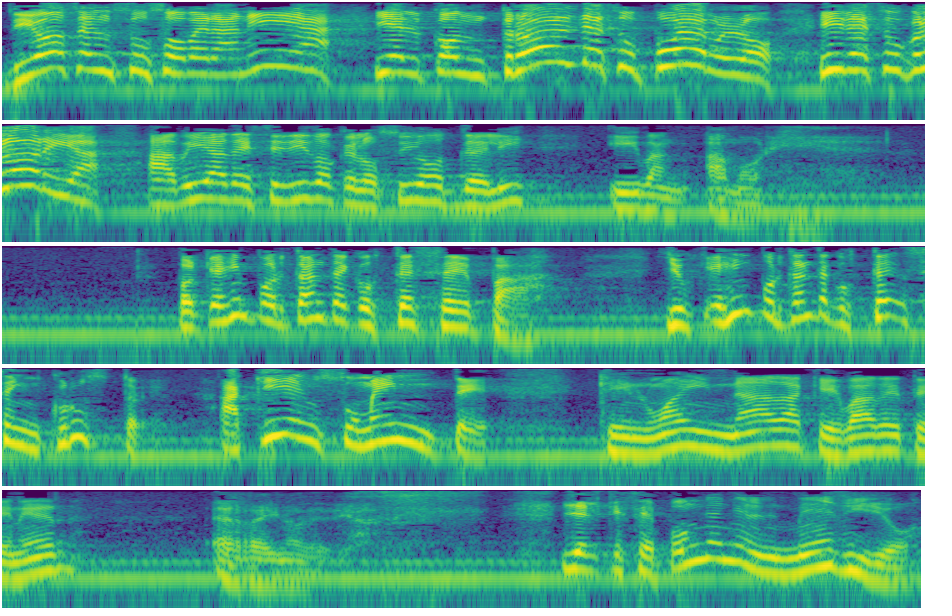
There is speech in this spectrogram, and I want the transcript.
Dios en su soberanía y el control de su pueblo y de su gloria había decidido que los hijos de Elí iban a morir. Porque es importante que usted sepa, y es importante que usted se incruste aquí en su mente, que no hay nada que va a detener el reino de Dios. Y el que se ponga en el medio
